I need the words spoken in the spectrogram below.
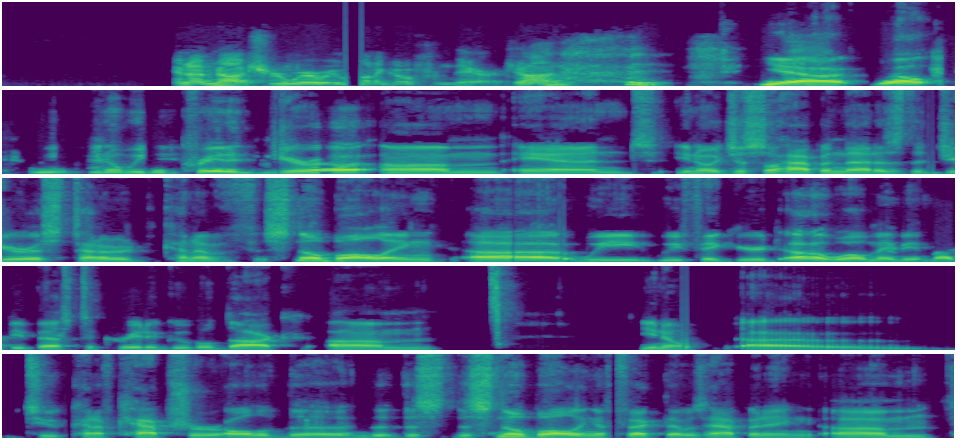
and I'm not sure where we want to go from there, John. Yeah, well, we you know we did create a Jira, um, and you know it just so happened that as the Jira started kind of snowballing, uh, we we figured, oh well, maybe it might be best to create a Google Doc, um, you know, uh, to kind of capture all of the the, the, the snowballing effect that was happening. Um,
